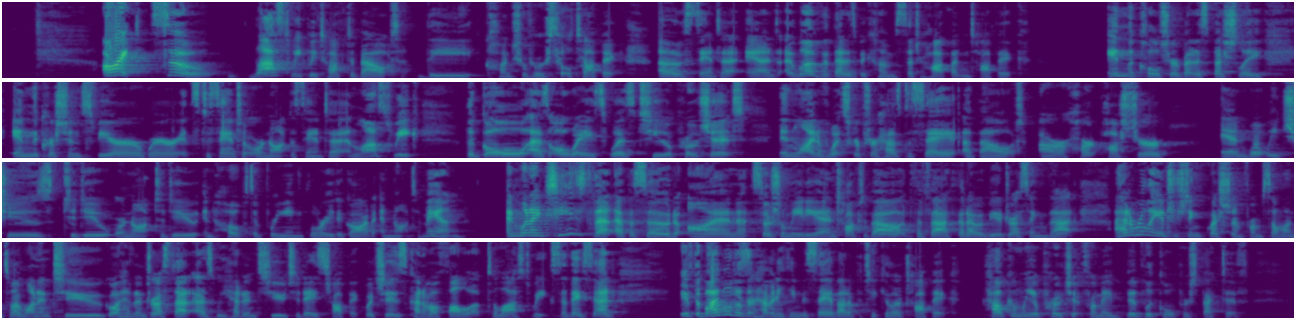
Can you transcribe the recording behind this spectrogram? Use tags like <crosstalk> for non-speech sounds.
All right. So last week we talked about the controversial <laughs> topic of Santa. And I love that that has become such a hot button topic in the culture, but especially in the Christian sphere where it's to Santa or not to Santa. And last week, the goal, as always, was to approach it in light of what scripture has to say about our heart posture and what we choose to do or not to do in hopes of bringing glory to God and not to man. And when I teased that episode on social media and talked about the fact that I would be addressing that, I had a really interesting question from someone. So I wanted to go ahead and address that as we head into today's topic, which is kind of a follow up to last week. So they said, if the Bible doesn't have anything to say about a particular topic, how can we approach it from a biblical perspective?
